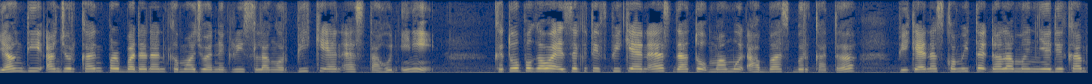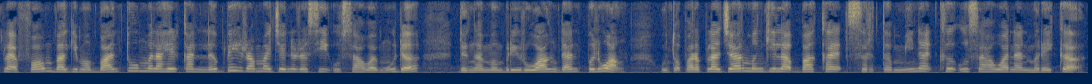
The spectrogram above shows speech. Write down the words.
yang dianjurkan Perbadanan Kemajuan Negeri Selangor PKNS tahun ini. Ketua Pegawai Eksekutif PKNS Datuk Mahmud Abbas berkata, PKNS komited dalam menyediakan platform bagi membantu melahirkan lebih ramai generasi usahawan muda dengan memberi ruang dan peluang untuk para pelajar menggilap bakat serta minat keusahawanan mereka.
